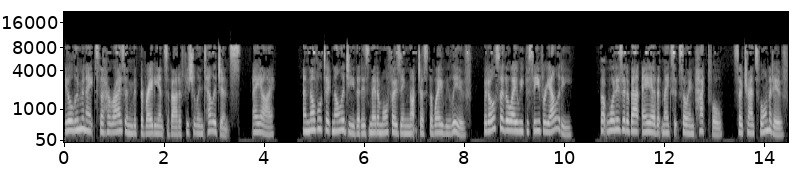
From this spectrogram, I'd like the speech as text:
it illuminates the horizon with the radiance of artificial intelligence, AI. A novel technology that is metamorphosing not just the way we live, but also the way we perceive reality. But what is it about AI that makes it so impactful, so transformative?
